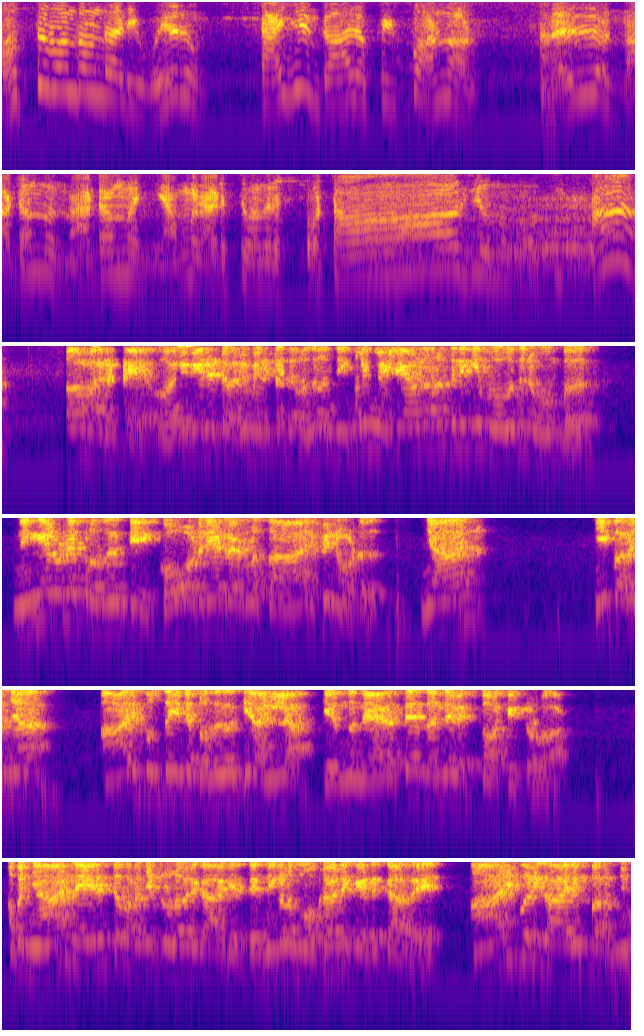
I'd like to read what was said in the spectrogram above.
പത്ത് പന്ത്രണ്ട് അടി ഉയരും. കയ്യും കാലൊക്കെ ഇപ്പൊ അണ്ണാണ്. നല്ല നടന്ന് നടന്ന് നമ്മൾ അടുത്ത് വന്നിട്ട് ഒട്ടാകി ഒന്ന് നോക്കി. ആ വരട്ടെ. ഒരു മിനിറ്റ് ഒരു മിനിറ്റ് നിങ്ങൾ വിഷയാവതരണത്തിലേക്ക് പോകുന്നതിന് മുമ്പ് നിങ്ങളുടെ പ്രതിനിധി കോർഡിനേറ്റർ ആയിട്ടുള്ള താരിഫിനോട് ഞാൻ ഈ പറഞ്ഞ ആരിഫ് ഹുസൈന്റെ പ്രതിനിധി അല്ല എന്ന് നേരത്തെ തന്നെ വ്യക്തമാക്കിയിട്ടുള്ളതാണ്. അപ്പൊ ഞാൻ നേരിട്ട് പറഞ്ഞിട്ടുള്ള ഒരു കാര്യത്തെ നിങ്ങൾ മുഖവിലേക്ക് എടുക്കാതെ ആരിഫ് ഒരു കാര്യം പറഞ്ഞു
